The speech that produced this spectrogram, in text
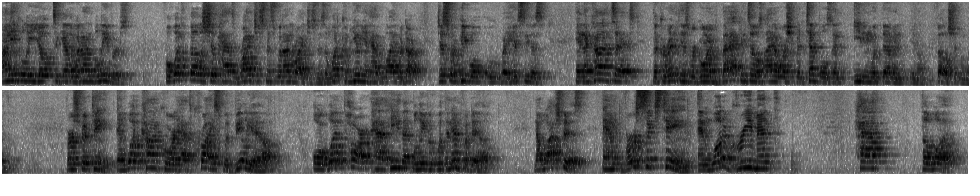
unequally yoked together with unbelievers. For what fellowship hath righteousness with unrighteousness? And what communion hath light with dark? Just for the people who may here see this. In the context, the Corinthians were going back into those idol worshiping temples and eating with them and you know fellowshipping with them. Verse 15. And what concord hath Christ with Belial? Or what part hath he that believeth with an infidel? Now watch this. And verse 16, and what agreement hath the what?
